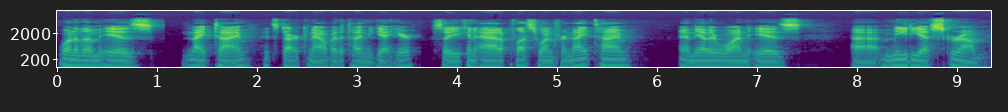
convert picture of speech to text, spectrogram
One of them is nighttime. It's dark now by the time you get here, so you can add a plus one for nighttime, and the other one is uh, media scrum.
